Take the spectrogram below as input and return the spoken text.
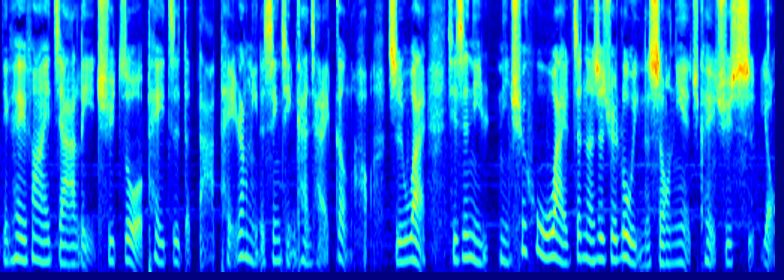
你可以放在家里去做配置的搭配，让你的心情看起来更好。之外，其实你你去户外真的是去露营的时候，你也可以去使用。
